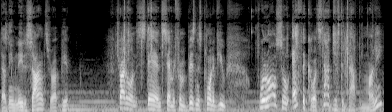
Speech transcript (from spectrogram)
Doesn't even need a silencer up here. Try to understand, Sammy, from a business point of view, we're also ethical. It's not just about the money.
